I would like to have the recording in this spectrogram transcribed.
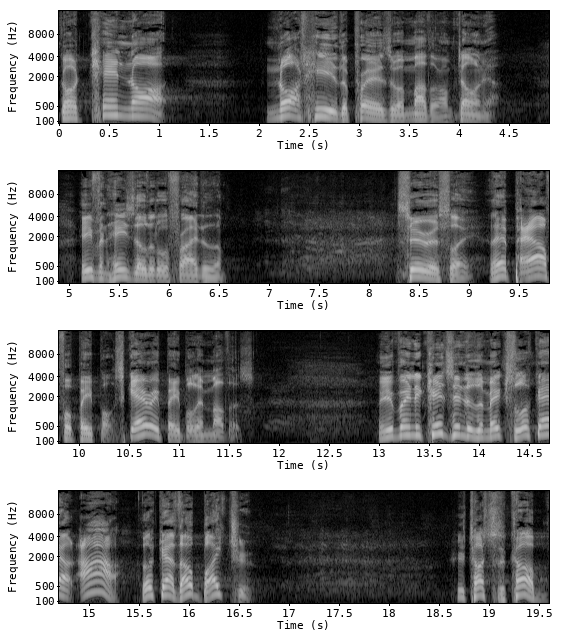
God cannot not hear the prayers of a mother, I'm telling you. Even he's a little afraid of them. Seriously, they're powerful people, scary people, their mothers. When you bring the kids into the mix, look out. Ah, look out, they'll bite you. You touch the cub.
